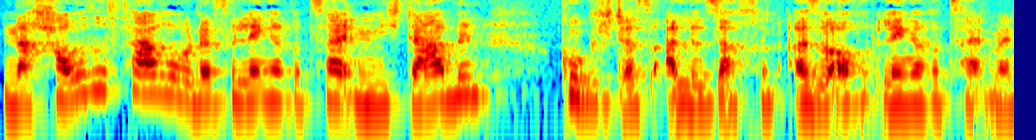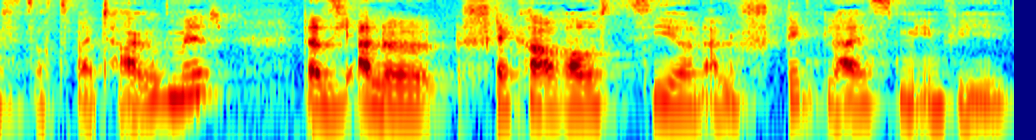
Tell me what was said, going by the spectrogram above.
nach Hause fahre oder für längere Zeiten nicht da bin, gucke ich, dass alle Sachen, also auch längere Zeit, meine ich jetzt auch zwei Tage mit, dass ich alle Stecker rausziehe und alle Steckleisten irgendwie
